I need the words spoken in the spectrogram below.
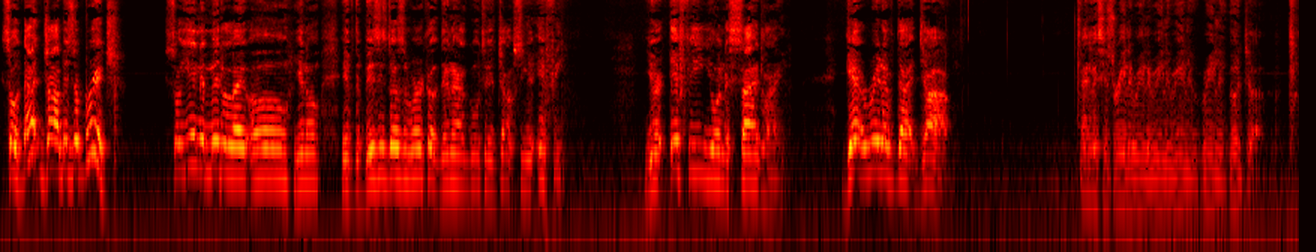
So that job is a bridge. So you're in the middle, like, oh, you know, if the business doesn't work out, then I'll go to the job. So you're iffy. You're iffy, you're on the sideline. Get rid of that job. Unless it's really, really, really, really, really good job.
